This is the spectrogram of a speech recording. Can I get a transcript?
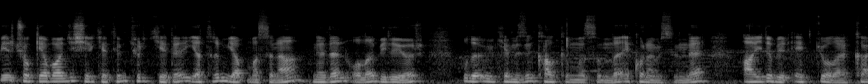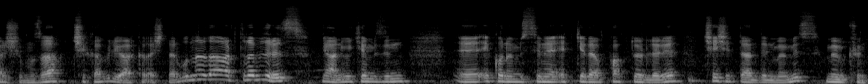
birçok yabancı şirketin Türkiye'de yatırım yapmasına neden olabiliyor. Bu da ülkemizin kalkınmasında, ekonomisinde ayrı bir etki olarak karşımıza çıkabiliyor arkadaşlar. Bunları da arttırabiliriz. Yani ülkemizin e, ekonomisine etkeden faktörleri çeşitlendirmemiz mümkün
